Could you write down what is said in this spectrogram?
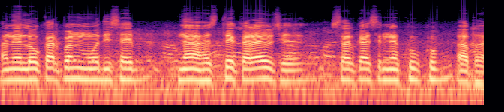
અને લોકાર્પણ મોદી સાહેબના હસ્તે કરાયું છે. સરકારશ્રીને ખૂબ ખૂબ આભાર.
